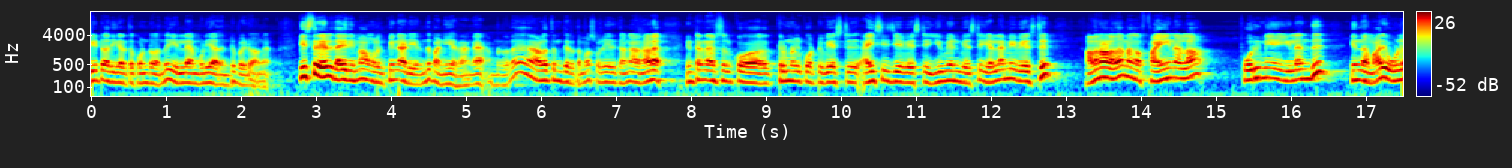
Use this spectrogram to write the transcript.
வீட்டு அதிகாரத்தை கொண்டு வந்து இல்லை முடியாதுன்ட்டு போயிடுவாங்க. இஸ்ரேல் தைரியமாக அவங்களுக்கு பின்னாடி இருந்து பண்ணிடுறாங்க அப்படின்றத அழுத்தம் திருத்தமாக சொல்லியிருக்காங்க. அதனால் இன்டர்நேஷ்னல் கோ criminal court waste ICJ waste UN waste எல்லாமே வேஸ்ட்டு அதனால தான் நாங்கள் ஃபைனலாக பொறுமையை இழந்து இந்த மாதிரி உள்ள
